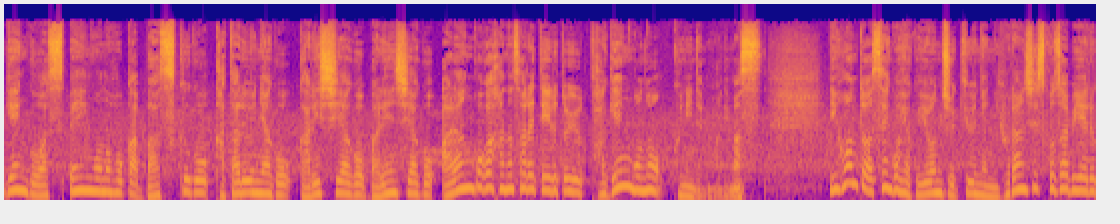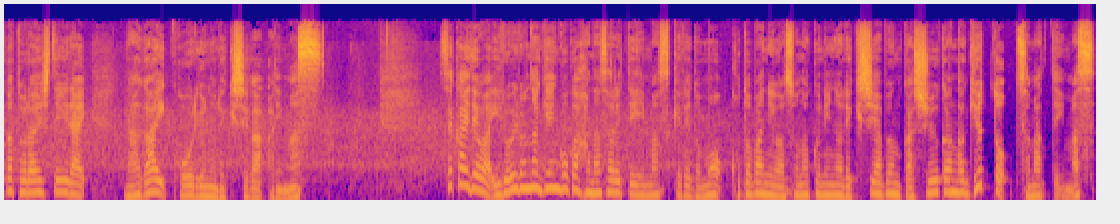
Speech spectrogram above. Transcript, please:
言語はスペイン語のほかバスク語、カタルーニャ語、ガリシア語、バレンシア語、アラン語が話されているという多言語の国でもあります。日本とは1549年にフランシスコ・ザビエルが渡来して以来、長い交流の歴史があります。世界ではいろいろな言語が話されていますけれども、言葉にはその国の歴史や文化、習慣がぎゅっと詰まっています。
